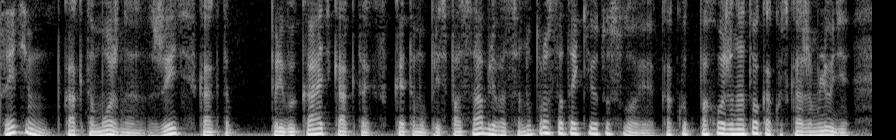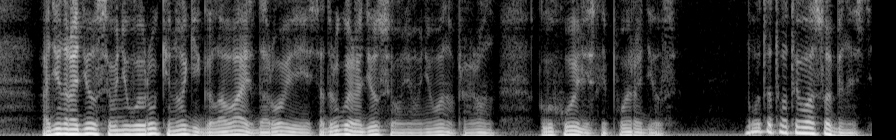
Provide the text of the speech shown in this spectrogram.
с этим как-то можно жить, как-то привыкать, как-то к этому приспосабливаться. Ну, просто такие вот условия. Как вот похоже на то, как, скажем, люди. Один родился, у него и руки, ноги, голова, и здоровье есть, а другой родился, у него, у него, например, он глухой или слепой родился. Ну, вот это вот его особенность.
